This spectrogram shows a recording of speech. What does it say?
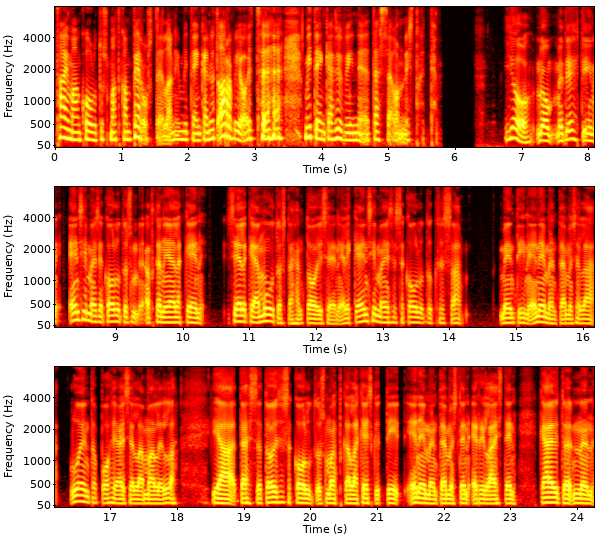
Taimaan koulutusmatkan perusteella, niin mitenkä nyt arvioit, mitenkä hyvin tässä onnistuitte? Joo, no me tehtiin ensimmäisen koulutusmatkan jälkeen selkeä muutos tähän toiseen. Eli ensimmäisessä koulutuksessa mentiin enemmän tämmöisellä luentopohjaisella mallilla Ja tässä toisessa koulutusmatkalla keskityttiin enemmän tämmöisten erilaisten käytännön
